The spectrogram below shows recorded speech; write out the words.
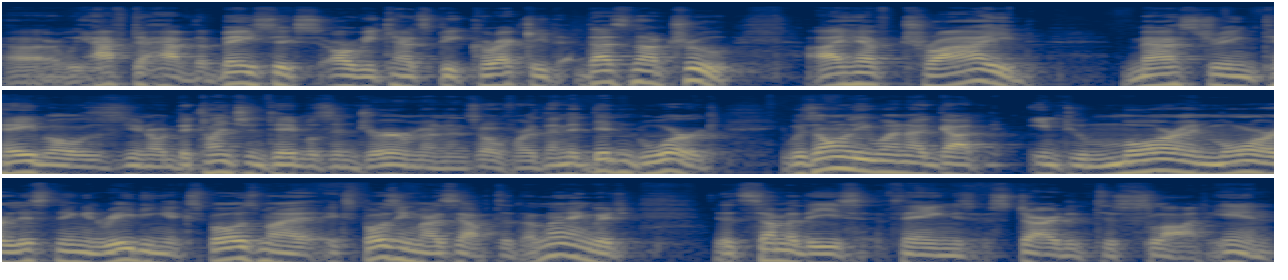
uh, we have to have the basics or we can't speak correctly. That's not true. I have tried mastering tables, you know, declension tables in German and so forth, and it didn't work. It was only when I got into more and more listening and reading, expose my, exposing myself to the language, that some of these things started to slot in.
